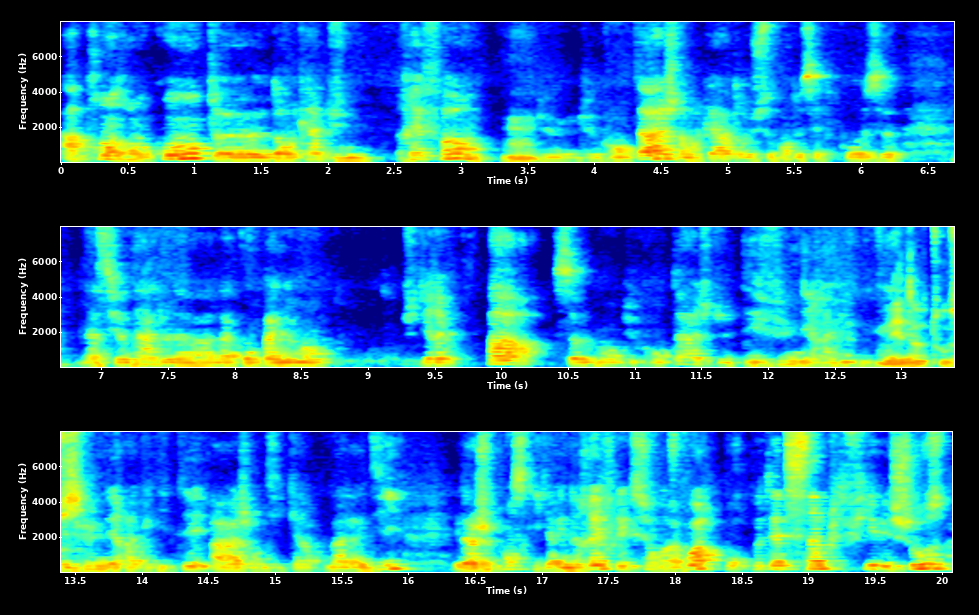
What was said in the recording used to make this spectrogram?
à prendre en compte dans le cadre d'une réforme mm. du, grand âge, dans le cadre justement de cette cause nationale de l'accompagnement. je dirais pas seulement du grand âge, de, des vulnérabilités. Mais de hein, tous. Des vulnérabilités, âge, handicap, maladie. Et là, je pense qu'il y a une réflexion à avoir pour peut-être simplifier les choses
